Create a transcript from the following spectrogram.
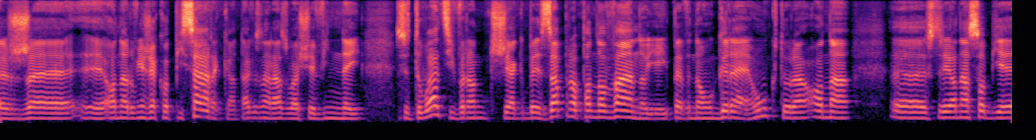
że e, ona również jako pisarka tak, znalazła się w innej sytuacji, wręcz jakby zaproponowano jej pewną grę, która ona e, z której ona sobie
